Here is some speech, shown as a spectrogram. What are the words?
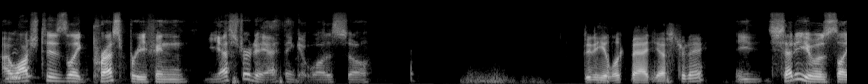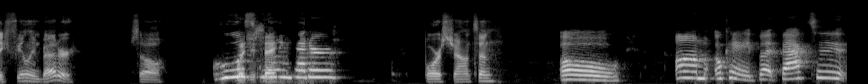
I watched his like press briefing yesterday, I think it was. So Did he look bad yesterday? he said he was like feeling better. So Who What'd was you say? feeling better? Boris Johnson. Oh, um, okay, but back to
